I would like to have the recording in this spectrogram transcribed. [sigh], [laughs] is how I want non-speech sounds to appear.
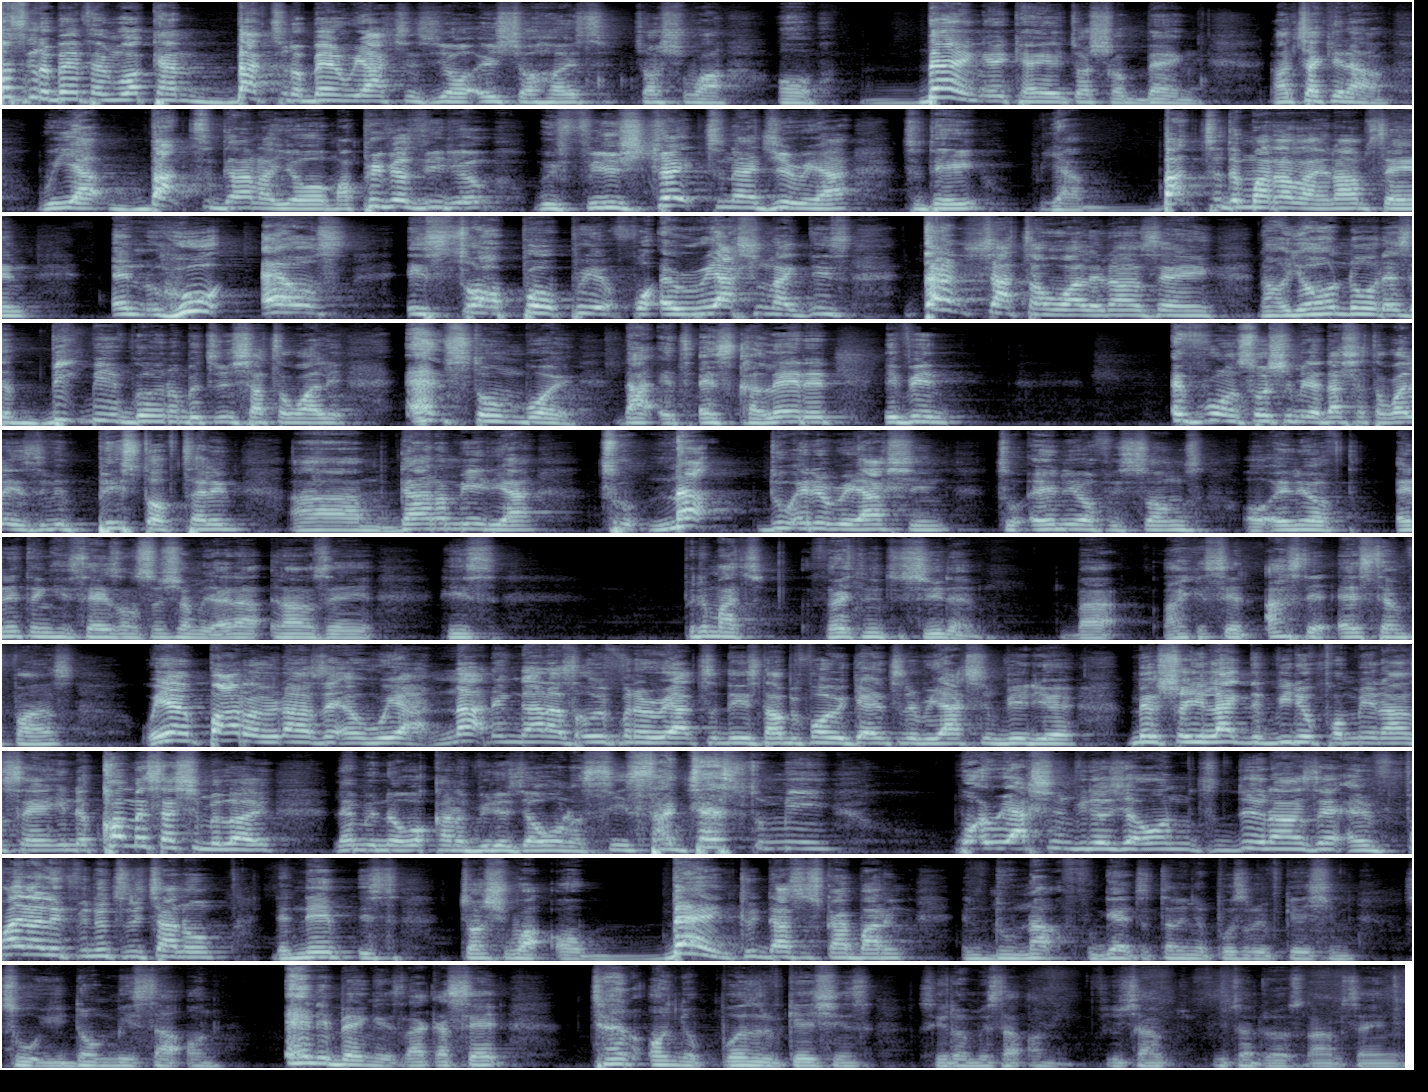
What's good, Ben family? Welcome back to the Ben Reactions. Yo, it's your host, Joshua, or Bang, aka Joshua Bang. Now, check it out. We are back to Ghana, yo. My previous video, we flew straight to Nigeria. Today, we are back to the motherland, you know I'm saying? And who else is so appropriate for a reaction like this than Shatta Wale, you know I'm saying? Now, y'all know there's a big beef going on between Shatta Wale and Stonebwoy that it's escalated. Even everyone on social media, that is even pissed off telling um, Ghana media to not do any reaction to any of his songs or any of anything he says on social media. You know, you what I'm saying? He's pretty much threatening to sue them. But like I said, as the SM fans, we ain't part of it, I'm saying? And we are not in Ghana, so we're gonna react to this. Now, before we get into the reaction video, make sure you like the video for me, what I'm saying? In the comment section below, let me know what kind of videos y'all want to see. Suggest to me what reaction videos y'all want me to do, you know what I'm saying? And finally, if you're new to the channel, the name is Joshua or Bang. Click that subscribe button and do not forget to turn on your post notification so you don't miss out on any bangers. Like I said, turn on your post notifications so you don't miss out on future future draws. You know what I'm saying?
